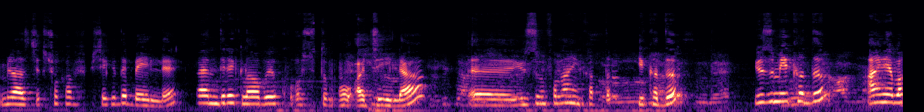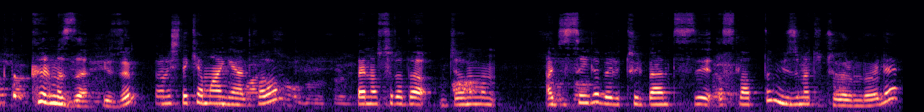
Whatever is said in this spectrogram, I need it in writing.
birazcık çok hafif bir şekilde belli. Ben direkt lavaboya koştum o acıyla. Ee, yüzümü falan yıkattım. Yıkadım. Yüzümü yıkadım. Aynaya baktım kırmızı yüzüm. Sonra işte Kemal geldi falan. Ben o sırada canımın acısıyla böyle tülbentisi ıslattım. Yüzüme tutuyorum böyle.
